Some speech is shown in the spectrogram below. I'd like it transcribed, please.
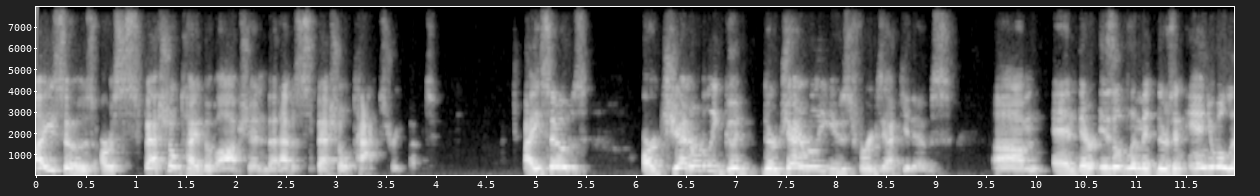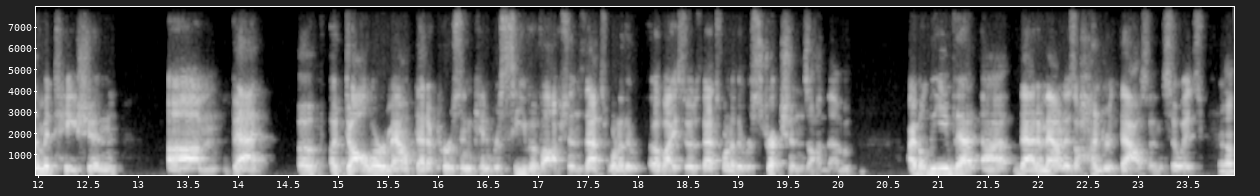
ISOs are a special type of option that have a special tax treatment. ISOs are generally good. They're generally used for executives, um, and there is a limit. There's an annual limitation um, that of a dollar amount that a person can receive of options. That's one of the of ISOs. That's one of the restrictions on them. I believe that uh, that amount is a hundred thousand. So it's yeah.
